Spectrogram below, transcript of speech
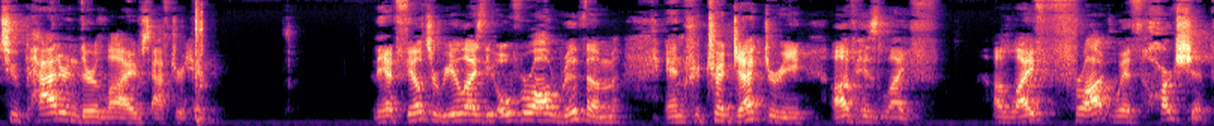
to pattern their lives after him. They had failed to realize the overall rhythm and trajectory of his life. A life fraught with hardship,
